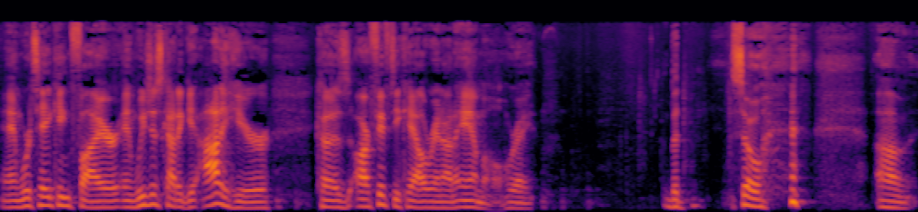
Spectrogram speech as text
and we're taking fire and we just got to get out of here because our 50 cal ran out of ammo, right? But so, um,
